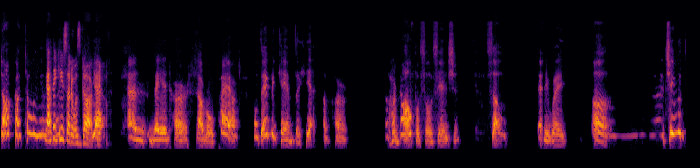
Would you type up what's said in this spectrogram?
duck I told you. I think you said it was duck. Yes. Yeah. and made her several pairs. Well, they became the hit of her her golf association. So anyway, uh, she was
